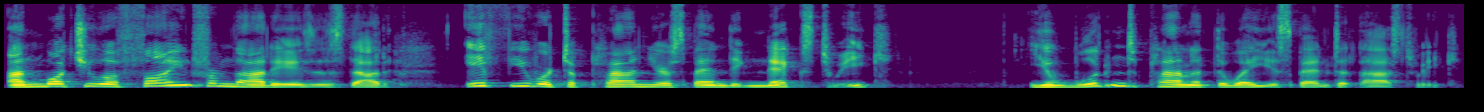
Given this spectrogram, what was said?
And what you will find from that is, is that if you were to plan your spending next week, you wouldn't plan it the way you spent it last week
